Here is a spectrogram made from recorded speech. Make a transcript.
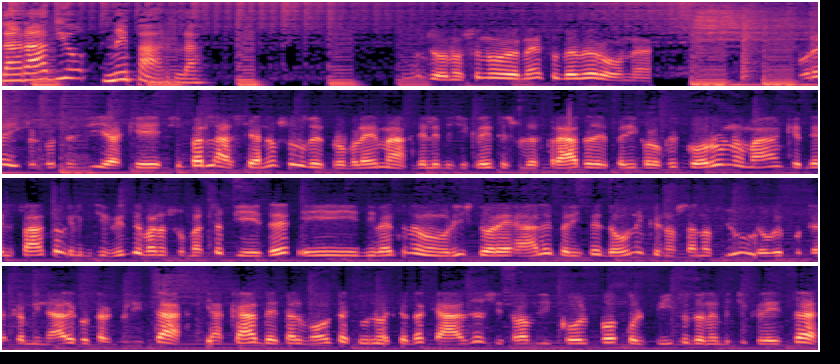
La radio ne parla. Buongiorno, sono Ernesto da Verona. Vorrei per cortesia che si parlasse non solo del problema delle biciclette sulla strada, del pericolo che corrono, ma anche del fatto che le biciclette vanno sul marciapiede e diventano un rischio reale per i pedoni che non sanno più dove poter camminare con tranquillità. E accade talvolta che uno esca da casa, si trovi di colpo colpito da una bicicletta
